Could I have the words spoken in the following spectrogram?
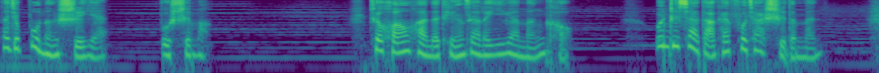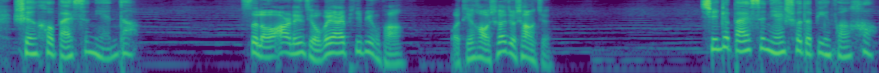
那就不能食言，不是吗？车缓缓的停在了医院门口，温之夏打开副驾驶的门，身后白思年道：“四楼二零九 VIP 病房，我停好车就上去。”循着白思年说的病房号。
